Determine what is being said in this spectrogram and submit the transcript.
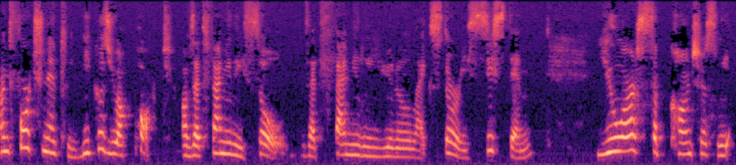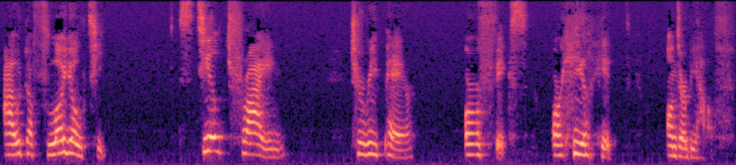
unfortunately, because you are part of that family soul, that family, you know, like story system, you are subconsciously out of loyalty, still trying to repair or fix or heal it on their behalf.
